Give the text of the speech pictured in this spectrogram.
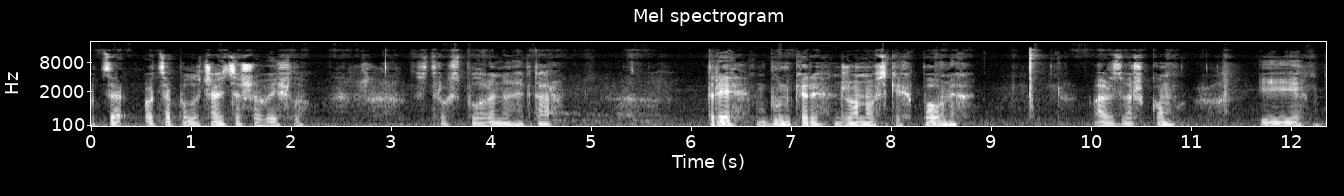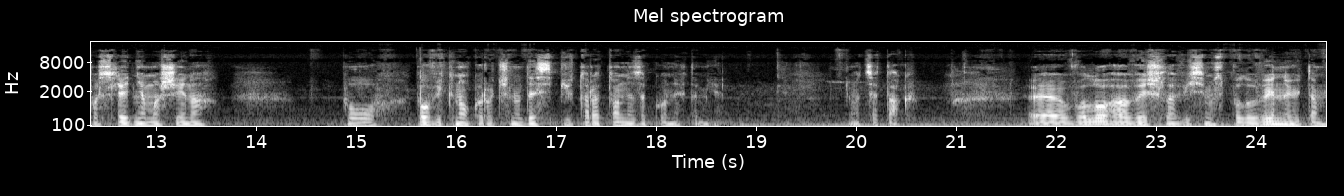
Оце, оце виходить, що вийшло з 3,5 гектар. Три бункери джоновських повних, аж з вершком. І остання машина по, по вікно, коротше, ну десь півтора тонни законних там є. Оце так. Е, волога вийшла 8,5, там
